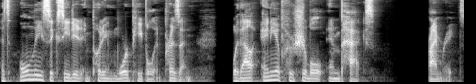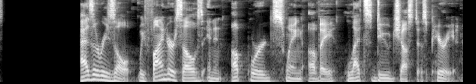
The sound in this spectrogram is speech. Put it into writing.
has only succeeded in putting more people in prison without any appreciable impacts crime rates. As a result, we find ourselves in an upward swing of a let's do justice period.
